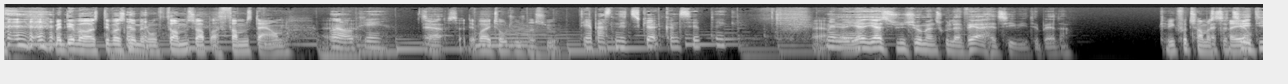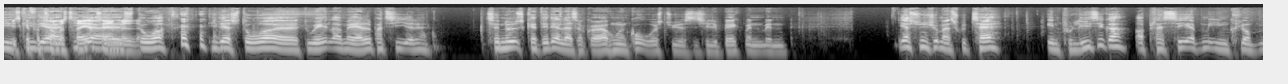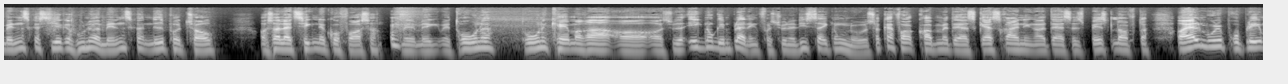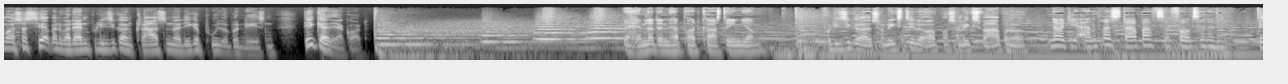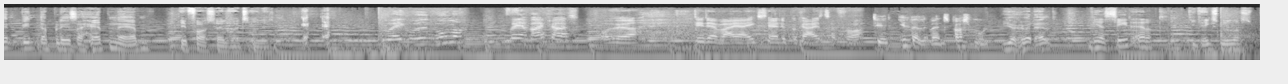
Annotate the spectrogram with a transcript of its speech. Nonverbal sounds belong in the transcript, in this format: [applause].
[laughs] Men det var også det var sådan noget med nogle thumbs up og thumbs down. Nå, okay. Så, Ja. så det var i 2007. Det er bare sådan et skørt koncept, ikke? Ja. Men, øh, Jeg, jeg synes jo, man skulle lade være at have tv-debatter. Kan vi ikke få Thomas Altså til de, vi skal de få der, Thomas Trejo de til at der anmelde store, [laughs] de der store øh, dueller med alle partierne. Til nød skal det der lade sig gøre. Hun er en god ordstyrer, Cecilie Bæk, men, men jeg synes jo, man skulle tage en politiker og placere dem i en klump mennesker, cirka 100 mennesker, ned på et tog, og så lade tingene gå for sig med, med, med droner, dronekameraer og, og så videre. Ikke nogen indblanding for journalister, ikke nogen noget. Så kan folk komme med deres gasregninger og deres asbestlofter og alle mulige problemer, og så ser man, hvordan politikeren klarer sig, når de ikke har puder på næsen. Det gad jeg godt. Hvad handler den her podcast egentlig om? Politikere, som ikke stiller op og som ikke svarer på noget. Når de andre stopper, så fortsætter vi. Den vind, der blæser hatten af dem. Det er for os selv højtidligt. Du er ikke uden humor, for jeg var klart. Prøv at høre, det der var jeg ikke særlig begejstret for. Det er et irrelevant spørgsmål. Vi har hørt alt. Vi har set alt. De kan ikke snyde os. [laughs]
